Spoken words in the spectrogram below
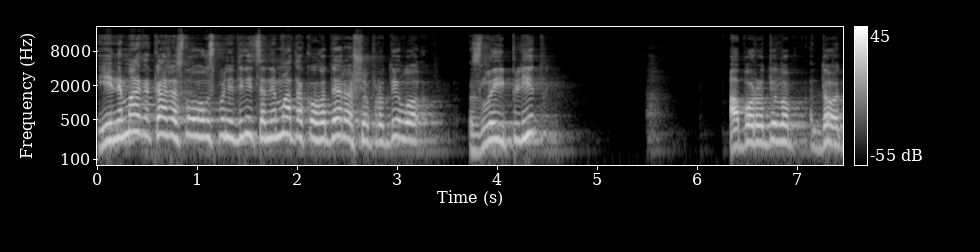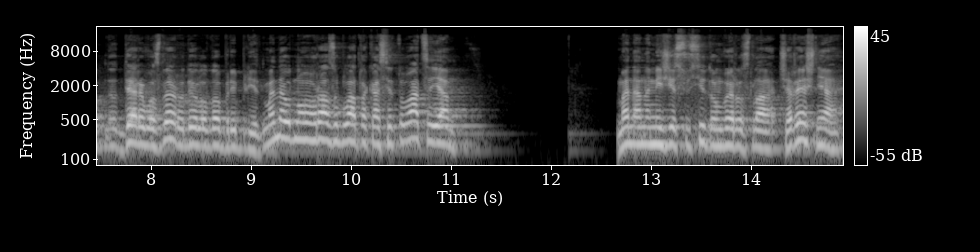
І нема, каже слово Господнє, дивіться, нема такого дерева, що родило злий плід, або родило дерево зле, родило добрий плід. У мене одного разу була така ситуація. У мене на міжі з сусідом виросла черешня,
